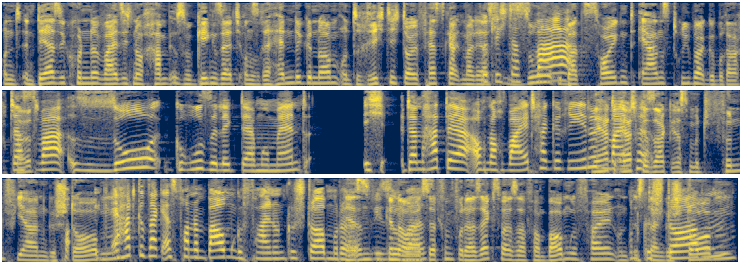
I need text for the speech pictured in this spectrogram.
Und in der Sekunde, weiß ich noch, haben wir so gegenseitig unsere Hände genommen und richtig doll festgehalten, weil der Wirklich, das so war- überzeugend ernst rübergebracht Das hat. war so gruselig, der Moment. Ich, dann hat der auch noch weiter geredet. er, hat, er meinte, hat gesagt, er ist mit fünf Jahren gestorben. er hat gesagt, er ist von einem Baum gefallen und gestorben oder Er ist, irgendwie genau, sowas. als er fünf oder sechs war, ist er vom Baum gefallen und, Und ist dann gestorben. gestorben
